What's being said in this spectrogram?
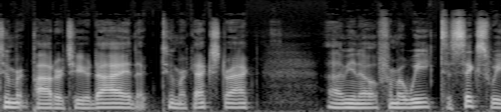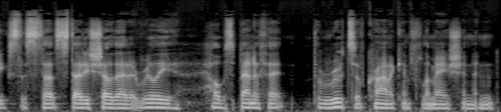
turmeric powder to your diet, turmeric extract, um, you know, from a week to six weeks, the st- studies show that it really helps benefit the roots of chronic inflammation. And,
